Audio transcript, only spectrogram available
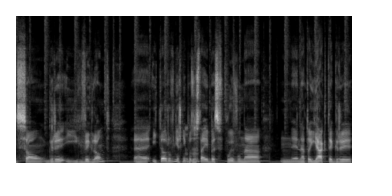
są gry i ich wygląd. E, I to również nie Mhm. pozostaje bez wpływu na, na to, jak te gry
